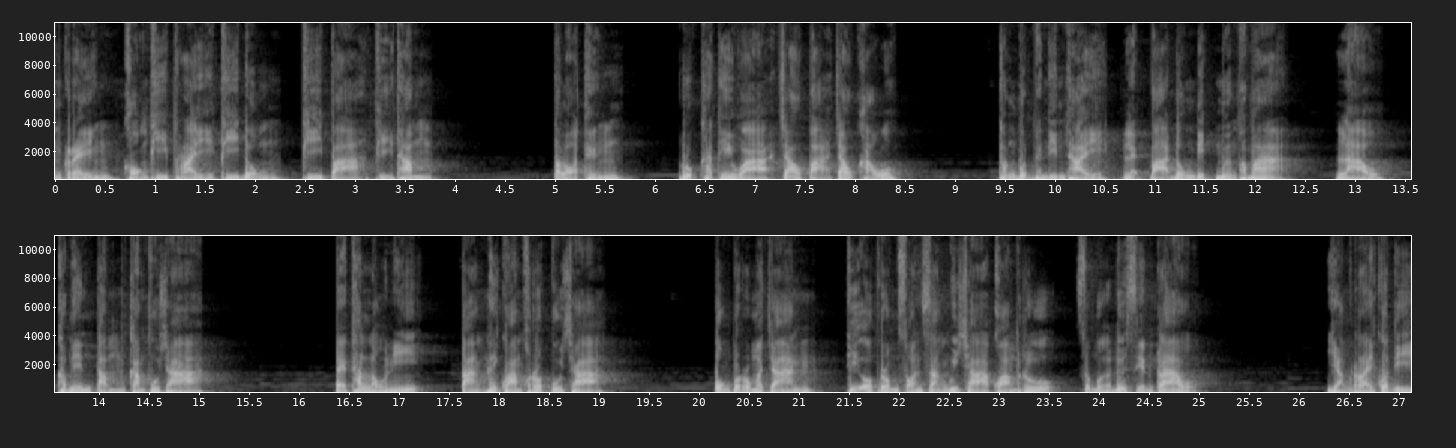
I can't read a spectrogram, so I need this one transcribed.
ำเกรงของผีไพร ผีดง ผีป่า ผีถ้ำตลอดถึงรุกขเทวาเจ้าป่าเจ้าเขา ทั้งบนแผ่นดินไทยและป่าดงดิบเมืองพม่า ลาวเขมรต่ำกัมพูชา แต่ท่านเหล่านี้ต่างให้ความเคารพบูชา องค์ปรมาจารย์ที่อบรมสอนสั่งวิชาความรู้เสมอด้วยเสียงกล้าว อย่างไรก็ดี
